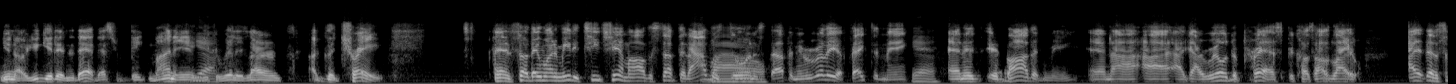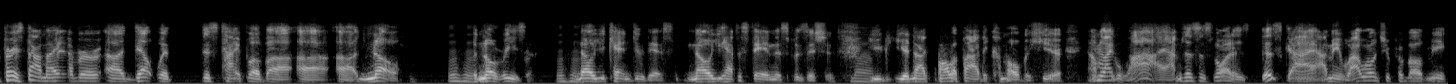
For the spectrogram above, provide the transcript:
you know, you get into that, that's big money, and yeah. you can really learn a good trade. And so they wanted me to teach him all the stuff that I was wow. doing and stuff, and it really affected me. Yeah. And it, it bothered me, and I, I, I got real depressed because I was like, I, that was the first time I ever uh, dealt with this type of uh, uh, uh, no mm-hmm. for no reason. Mm-hmm. No, you can't do this. No, you have to stay in this position. Wow. You, you're not qualified to come over here. I'm like, why? I'm just as smart as this guy. I mean, why won't you promote me?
